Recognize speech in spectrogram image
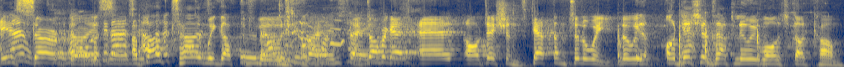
is served, Oh, guys. at. About time we got the food. Uh, don't forget uh, auditions. Get them to Louis. Louis. Auditions at louiswalsh.com.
